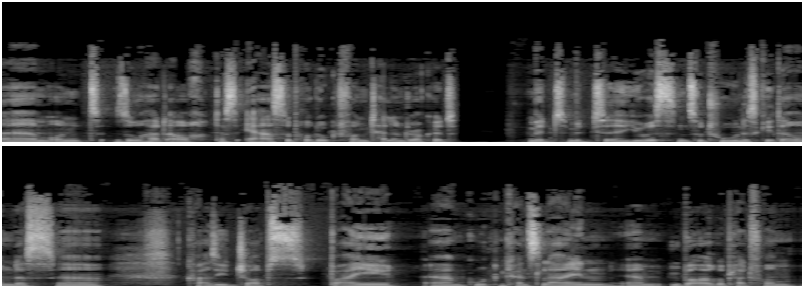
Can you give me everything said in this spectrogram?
ähm, und so hat auch das erste Produkt von Talent Rocket mit mit äh, Juristen zu tun. Es geht darum, dass äh, quasi Jobs bei ähm, guten Kanzleien ähm, über eure Plattform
